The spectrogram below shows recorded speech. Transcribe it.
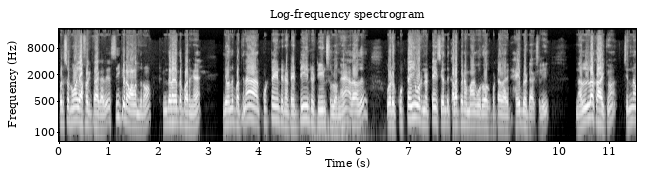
பெருசாக நோய் அஃபெக்ட் ஆகாது. சீக்கிரம் வளர்ந்துடும் இந்த ரகத்தை பாருங்கள் இது வந்து பார்த்தீங்கன்னா குட்டை இன்ட்டு நெட்டை டீ இன்ட்டு டீன்னு சொல்லுவாங்க. அதாவது ஒரு குட்டையும் ஒரு நெட்டையும் சேர்ந்து கலப்பினமாக உருவாக்கப்பட்ட வெரைட்டி ஹைப்ரிட் ஆக்சுவலி நல்லா காய்க்கும். சின்ன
